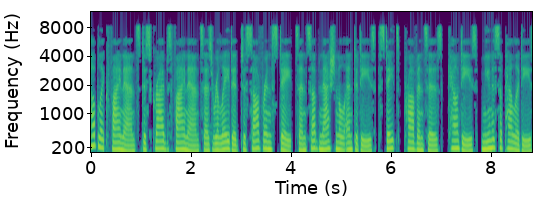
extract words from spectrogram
Public finance describes finance as related to sovereign states and subnational entities states, provinces, counties, municipalities,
